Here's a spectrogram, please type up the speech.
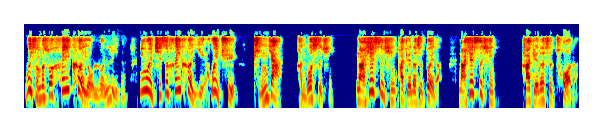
为什么说黑客有伦理呢？因为其实黑客也会去评价很多事情，哪些事情他觉得是对的。哪些事情他觉得是错的？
